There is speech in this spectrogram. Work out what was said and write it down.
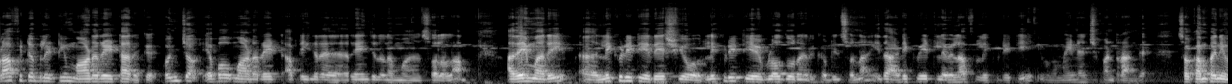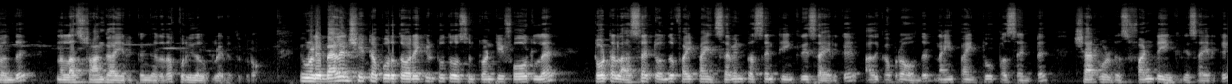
ப்ராஃபிட்டபிலிட்டியும் மாடரேட்டா இருக்கு. கொஞ்சம் எபோவ் மாடரேட் அப்படிங்கிற ரேஞ்சில் நம்ம சொல்லலாம். அதே மாதிரி லிக்விடிட்டி ரேஷியோ லிக்விடிட்டி எவ்வளோ தூரம் இருக்கு அப்படின்னு சொன்னா இது அடிக்குவேட் லெவல் ஆஃப் லிக்விடிட்டி இவங்க மெயின்டைன் பண்றாங்க. ஸோ கம்பெனி வந்து நல்லா ஸ்ட்ராங்காக இருக்குங்கிறத புரிதலுக்குள்ள எடுத்துக்கிறோம். இவங்களுடைய பேலன்ஸ் ஷீட்டை பொறுத்த வரைக்கும் டூ தௌசண்ட் டுவெண்ட்டி ஃபோரில் டோட்டல் அசெட் வந்து five point seven percent increase ஆயிருக்கு. அதுக்கப்புறம் வந்து nine point two percent shareholders fund increase ஆயிருக்கு.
